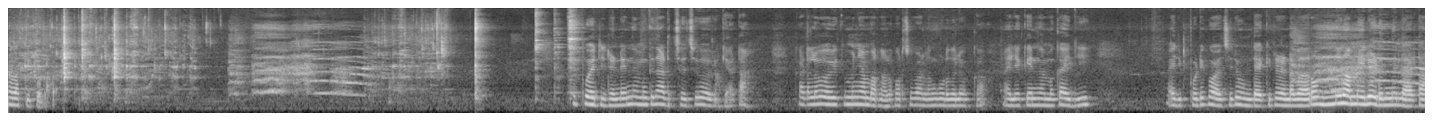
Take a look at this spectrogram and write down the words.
ഇളക്കി കൊടുക്കാം. ഉപ്പ് പറ്റിയിട്ടുണ്ടെങ്കിൽ നമുക്കിത് അടച്ചു വെച്ച് വേവിക്കാം കേട്ടോ കടല വേവിക്കുമ്പോൾ ഞാൻ പറഞ്ഞല്ലോ കുറച്ച് വെള്ളം കൂടുതൽ വെക്കാം അതിലേക്ക് നമുക്ക് അരി അരിപ്പൊടി കുഴച്ചിട്ട് ഉണ്ടാക്കിയിട്ടിടണ്ട. വേറെ ഒന്നും നമ്മയിൽ ഇടുന്നില്ല കേട്ടോ.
